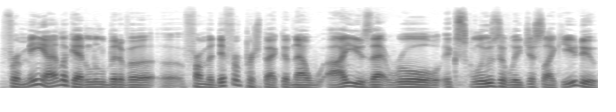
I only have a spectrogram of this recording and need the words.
For me, I look at it a little bit of a uh, from a different perspective. Now, I use that rule exclusively, just like you do.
